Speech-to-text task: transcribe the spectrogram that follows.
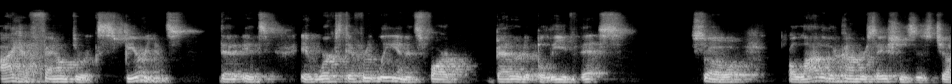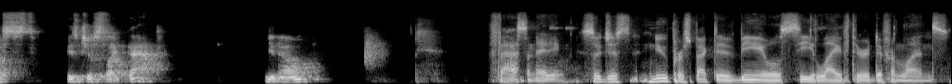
i have found through experience that it's it works differently and it's far better to believe this. So a lot of the conversations is just is just like that you know? Fascinating. So just new perspective being able to see life through a different lens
